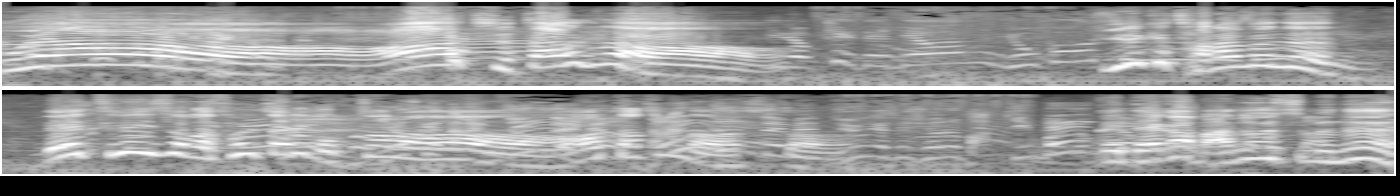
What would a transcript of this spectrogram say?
뭐야? 아, 진짜 짜증나. 이렇게 되면 요거 이렇게 잘하면은 내 트레이서가 설 자리가 없잖아. 아, 짜증나, 진짜. 맡긴 네. 그 내가 만호였으면은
